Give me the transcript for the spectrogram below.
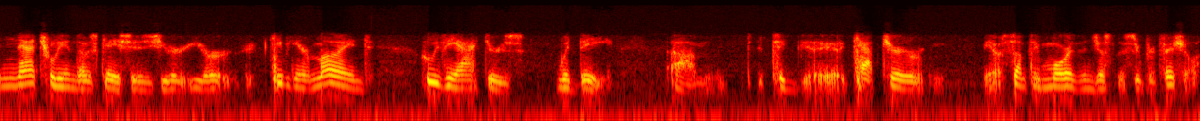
naturally in those cases, you're you're keeping in your mind who the actors would be um, to uh, capture, you know, something more than just the superficial.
